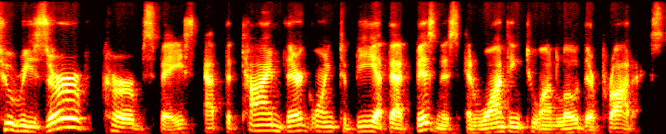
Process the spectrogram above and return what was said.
to reserve curb space at the time they're going to be at that business and wanting to unload their products.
